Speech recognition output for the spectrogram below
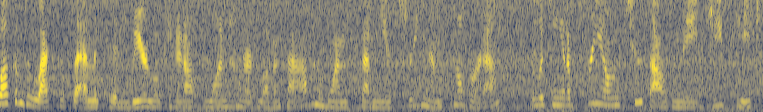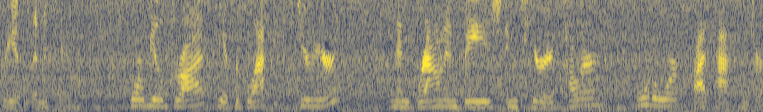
Welcome to Lexus at Edmonton. We are located off 111th Ave and 170th Street in Edmonton, Alberta. We're looking at a pre-owned 2008 Jeep Patriot Limited. It's four-wheel drive. We have the black exterior and then brown and beige interior color, four-door, five-passenger.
